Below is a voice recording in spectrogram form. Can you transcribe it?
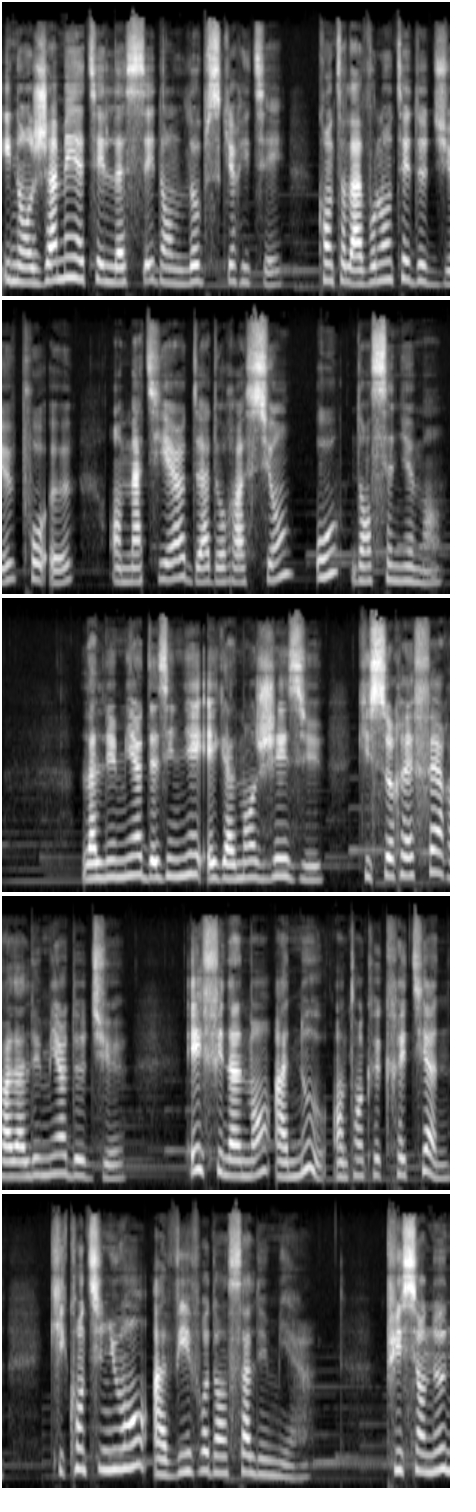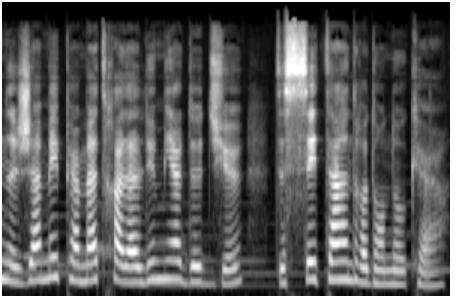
Ils n'ont jamais été laissés dans l'obscurité quant à la volonté de Dieu pour eux en matière d'adoration ou d'enseignement. La lumière désignait également Jésus, qui se réfère à la lumière de Dieu, et finalement à nous en tant que chrétiennes, qui continuons à vivre dans sa lumière. Puissions-nous ne jamais permettre à la lumière de Dieu de s'éteindre dans nos cœurs,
